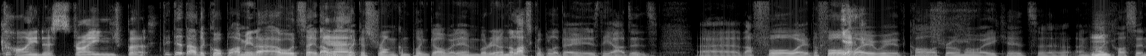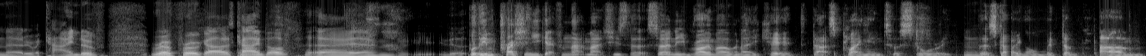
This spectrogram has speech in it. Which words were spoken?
kind of strange, but they did add a couple. I mean, I would say that yeah. was like a strong complaint going in, but you know, in the last couple of days, they added uh, that four way, the four yeah. way with Carlos Romo, A-Kids, uh, and mm. In there, who were kind of Rev Pro guys, kind of. Uh, um, well, the impression you get from that match is that certainly Romo and A-Kid, that's playing into a story mm. that's going on with them, um,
